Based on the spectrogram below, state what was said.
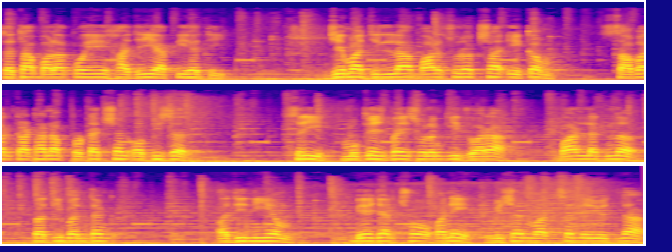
તથા બાળકોએ હાજરી આપી હતી. જેમાં જિલ્લા બાળ સુરક્ષા એકમ સાબરકાંઠાના પ્રોટેક્શન ઓફિસર શ્રી મુકેશભાઈ સોલંકી દ્વારા બાળ લગ્ન પ્રતિબંધક અધિનિયમ બે હજાર છ અને મિશન વાત્સલ્ય યોજના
